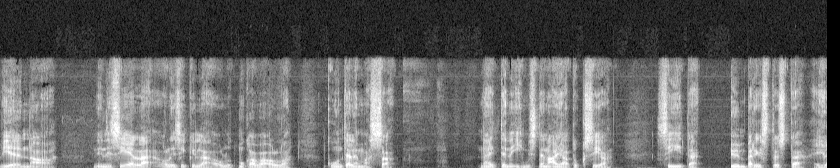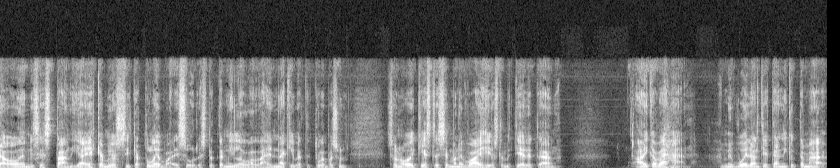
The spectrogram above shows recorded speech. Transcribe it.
Viennaa, niin, niin siellä olisi kyllä ollut mukava olla kuuntelemassa näiden ihmisten ajatuksia siitä ympäristöstä, heidän olemisestaan ja ehkä myös siitä tulevaisuudesta, että millä lailla he näkivät tulevaisuuden. Se on oikeasti semmoinen vaihe, josta me tiedetään aika vähän. Me voidaan tietää niin tämä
